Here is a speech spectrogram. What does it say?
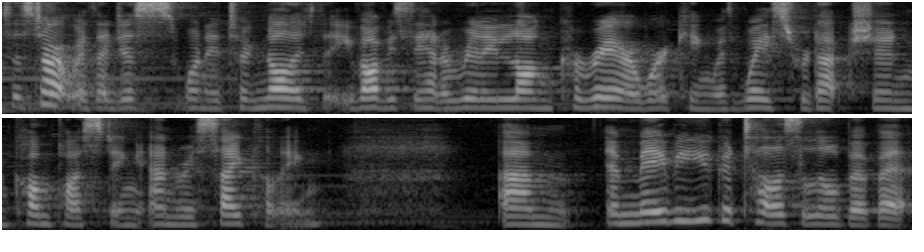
To start with, I just wanted to acknowledge that you've obviously had a really long career working with waste reduction, composting, and recycling. Um, and maybe you could tell us a little bit about,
